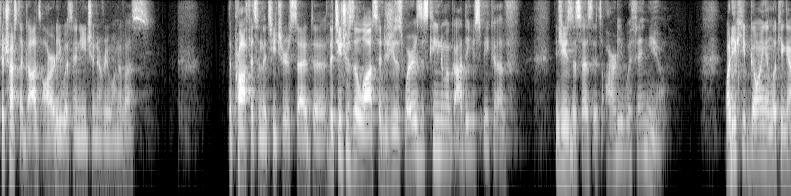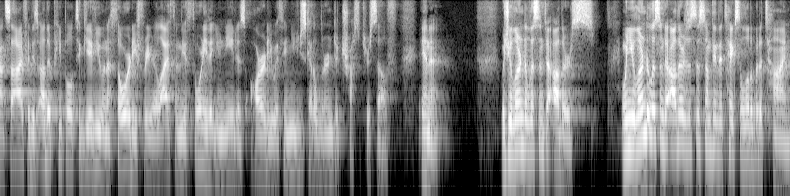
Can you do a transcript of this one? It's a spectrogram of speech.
To trust that God's already within each and every one of us. The prophets and the teachers said, uh, the teachers of the law said to Jesus, Where is this kingdom of God that you speak of? And Jesus says, It's already within you. Why do you keep going and looking outside for these other people to give you an authority for your life when the authority that you need is already within you? You just got to learn to trust yourself in it. Would you learn to listen to others? when you learn to listen to others, this is something that takes a little bit of time.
